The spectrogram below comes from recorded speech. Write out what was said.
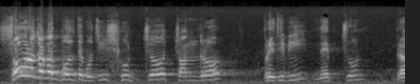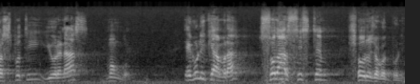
সৌরজগৎ বলতে বুঝি সূর্য, চন্দ্র পৃথিবী, নেপচুন, বৃহস্পতি, ইউরেনাস, মঙ্গল। এগুলিকে আমরা সোলার সিস্টেম সৌরজগৎ বলি।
